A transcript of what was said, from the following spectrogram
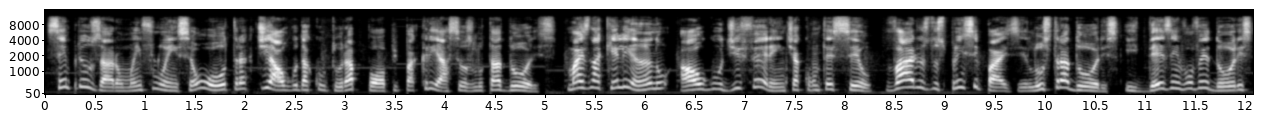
sempre usaram uma influência ou outra de algo da cultura pop para criar seus lutadores. Mas naquele ano, algo diferente aconteceu. Vários dos principais ilustradores e desenvolvedores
